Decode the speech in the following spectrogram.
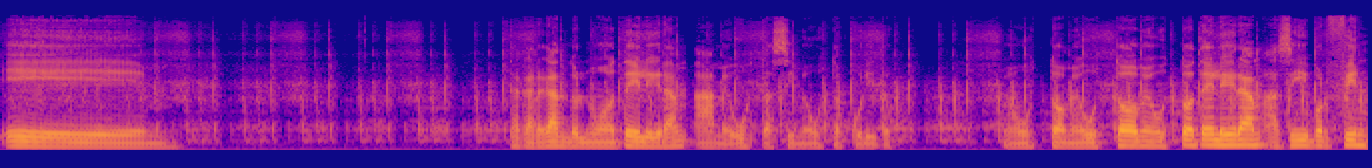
eh, está cargando el nuevo Telegram. Ah, me gusta, sí, me gusta oscurito. Me gustó, me gustó, me gustó Telegram. Así por fin.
